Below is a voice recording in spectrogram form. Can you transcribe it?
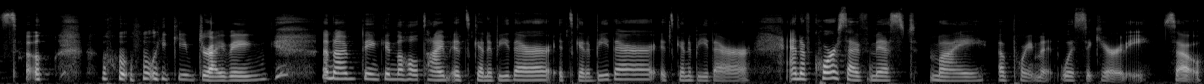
So we keep driving, and I'm thinking the whole time it's going to be there, it's going to be there, it's going to be there. And of course, I've missed my appointment with security. So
